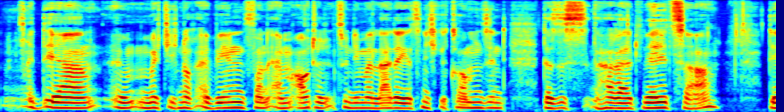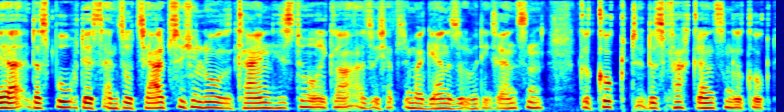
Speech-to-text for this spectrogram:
der äh, möchte ich noch erwähnen von einem Autor, zu dem wir leider jetzt nicht gekommen sind. Das ist Harald Welzer, der das Buch, der ist ein Sozialpsychologe, kein Historiker. Also ich habe es immer gerne so über die Grenzen geguckt, des Fachgrenzen geguckt,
